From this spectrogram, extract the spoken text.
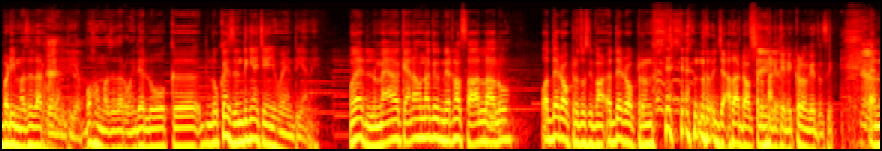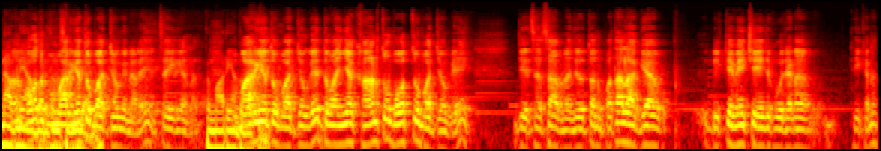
ਬੜੀ ਮਜ਼ੇਦਾਰ ਹੋ ਜਾਂਦੀ ਹੈ ਬਹੁਤ ਮਜ਼ੇਦਾਰ ਹੋ ਜਾਂਦੀ ਹੈ ਲੋਕ ਲੋਕਾਂ ਦੀ ਜ਼ਿੰਦਗੀਆਂ ਚੇਂਜ ਹੋ ਜਾਂਦੀਆਂ ਨੇ। ਉਹਨੇ ਮੈਂ ਕਹਿਣਾ ਹੁੰਦਾ ਕਿ ਮੇਰੇ ਨਾਲ ਸਾਲ ਲਾ ਲਓ ਅੱਧੇ ਡਾਕਟਰ ਤੁਸੀਂ ਅੱਧੇ ਡਾਕਟਰ ਨੂੰ ਜ਼ਿਆਦਾ ਡਾਕਟਰ ਬਣ ਕੇ ਨਿਕਲੋਗੇ ਤੁਸੀਂ। ਇੰਨਾ ਆਪਣੇ ਆਪ ਬਹੁਤ ਬਿਮਾਰੀਆਂ ਤੋਂ ਬਚ ਜਾਓਗੇ ਨਾਲੇ ਸਹੀ ਗੱਲ ਆ। ਬਿਮਾਰੀਆਂ ਤੋਂ ਬਿਮਾਰੀਆਂ ਤੋਂ ਬਚ ਜਾਓਗੇ ਦਵਾਈਆਂ ਖਾਣ ਤੋਂ ਬਹੁਤ ਤੋਂ ਬਚ ਜਾਓਗੇ ਜਿਸ ਹਿਸਾਬ ਨਾਲ ਜਦੋਂ ਤੁਹਾਨੂੰ ਪਤਾ ਲੱਗ ਗਿਆ ਵੀ ਕਿਵੇਂ ਚੇਂਜ ਹੋ ਜਾਣਾ ਠੀਕ ਹੈ ਨਾ?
